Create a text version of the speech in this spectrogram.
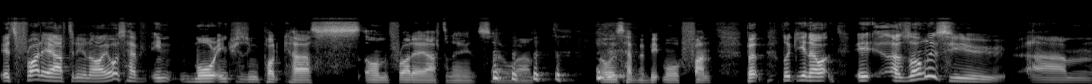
it's Friday afternoon. I always have in, more interesting podcasts on Friday afternoon, so um, I always have a bit more fun. But look, you know, it, as long as you um,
